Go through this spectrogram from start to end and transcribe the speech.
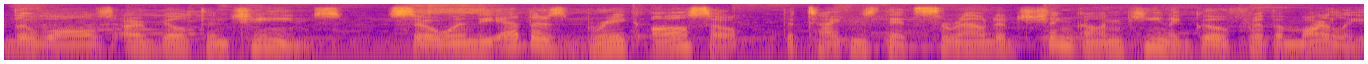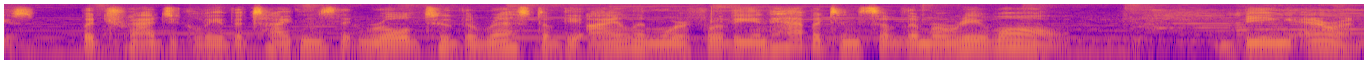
The walls are built in chains, so when the others break also, the titans that surrounded Shiganshina go for the Marleys but tragically the titans that rolled to the rest of the island were for the inhabitants of the Maria Wall. Being Eren,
